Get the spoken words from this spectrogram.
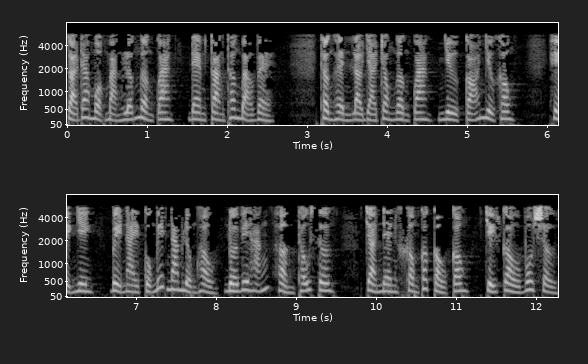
tỏa ra một mạng lớn ngân quang đem toàn thân bảo vệ. thần hình lão già trong ngân quang như có như không. Hiện nhiên, vị này cũng biết Nam Lũng Hầu đối với hắn hận thấu xương, cho nên không có cầu công, chỉ cầu vô sự.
